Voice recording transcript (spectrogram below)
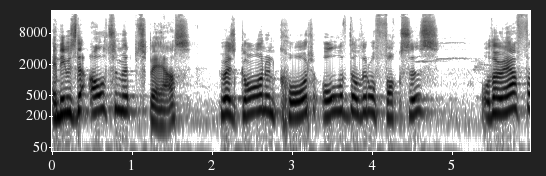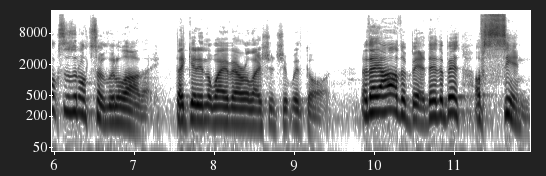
And he was the ultimate spouse who has gone and caught all of the little foxes, although our foxes are not so little, are they? They get in the way of our relationship with God. No, they are the bear. They're the bear of sin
